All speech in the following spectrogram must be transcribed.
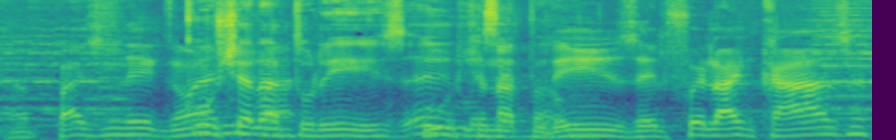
Rapaz, o negão. Curte a natureza. Curte a é natureza. Ele foi lá em casa.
